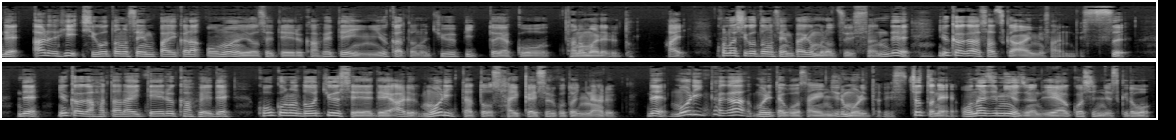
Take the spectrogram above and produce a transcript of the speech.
で、ある日、仕事の先輩から思いを寄せているカフェ店員ゆかとのキューピッド役を頼まれると。はい。この仕事の先輩がムロツさんで、ゆかが佐津川愛美さんです。で、ゆかが働いているカフェで、高校の同級生である森田と再会することになる。で、森田が森田剛さん演じる森田です。ちょっとね、同じ名字なんでややこしいんですけど、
